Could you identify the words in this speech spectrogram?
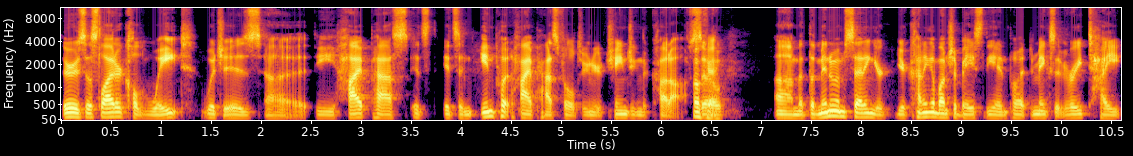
There is a slider called weight, which is uh, the high pass. It's it's an input high pass filter, and you're changing the cutoff. Okay. So um, at the minimum setting, you're you're cutting a bunch of bass at the input. It makes it very tight,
